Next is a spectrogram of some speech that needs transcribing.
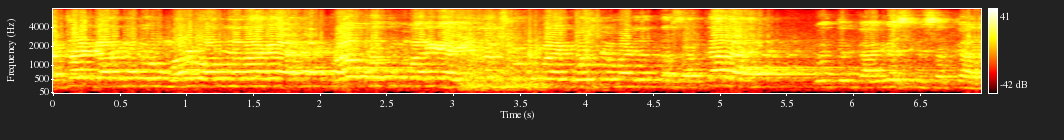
ಕಟ್ಟಡ ಕಾರ್ಮಿಕರು ಮರಳು ಆದಾಗ ಪ್ರಪ್ರಥಮ ಬಾರಿಗೆ ಐದು ಲಕ್ಷ ರೂಪಾಯಿ ಘೋಷಣೆ ಮಾಡಿದಂತ ಸರ್ಕಾರ ಇವತ್ತಿನ ಕಾಂಗ್ರೆಸ್ಸಿನ ಸರ್ಕಾರ.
